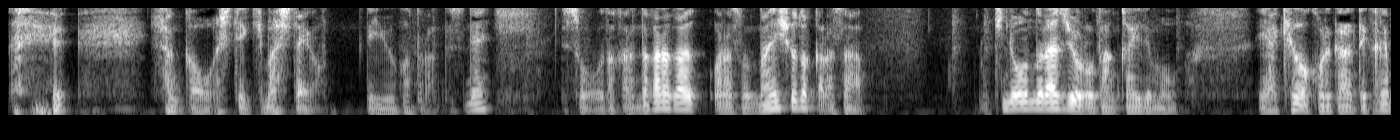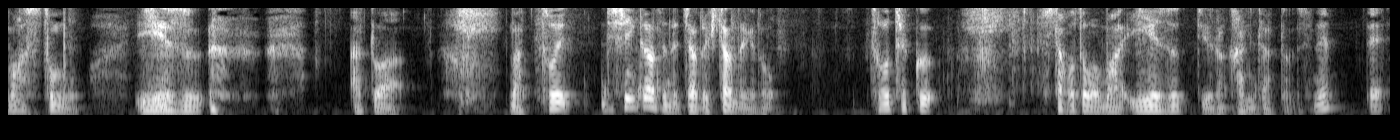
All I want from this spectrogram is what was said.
参加をしてきましたよっていうことなんですね。そう、だからなかなか、ほら、その内緒だからさ、昨日のラジオの段階でも、いや、今日はこれから出かけますとも言えず、あとは、まあ、そういう、新幹線でちゃんと来たんだけど、到着したこともまあ言えずっていうような感じだったんですね。で、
